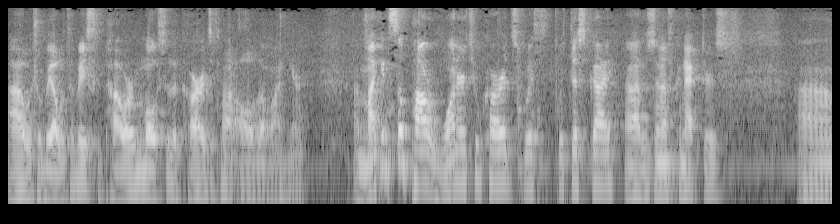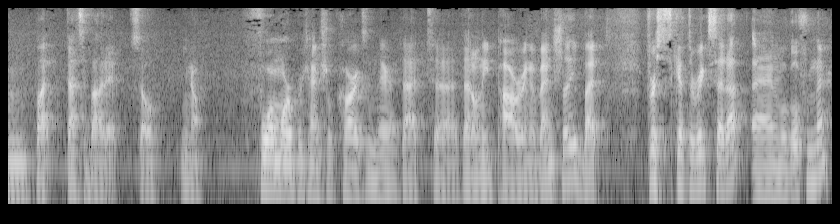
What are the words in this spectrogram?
uh, which will be able to basically power most of the cards, if not all of them on here. Um, I can still power one or two cards with, with this guy. Uh, there's enough connectors, um, but that's about it. So, you know, four more potential cards in there that uh, that'll need powering eventually. But first, let's get the rig set up, and we'll go from there.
